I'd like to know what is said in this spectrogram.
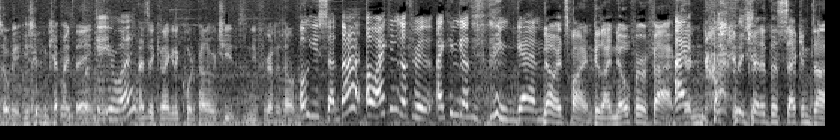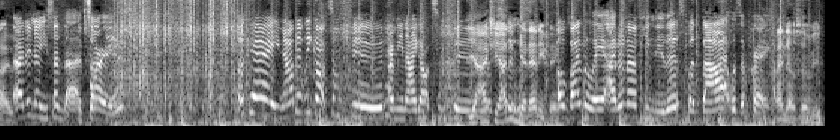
Sofie, you didn't get my thing. Get your what? I said, can I get a quarter pounder of cheese? And you forgot to tell me. Oh, you said that? Oh, I can go through. I can go through the thing again. No, it's fine because I know for a fact I- you're not gonna get it the second time. I didn't know you said that. Sorry. Okay, now that we got some food, I mean, I got some food. yeah, actually, I didn't was- get anything. Oh, by the way, I don't know if you knew this, but that was a prank. I know, Sofie.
